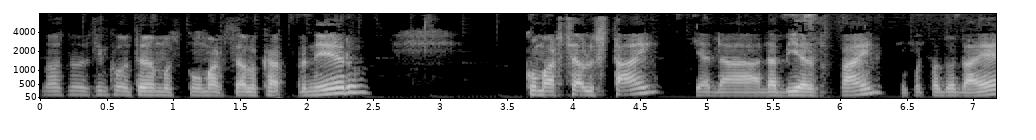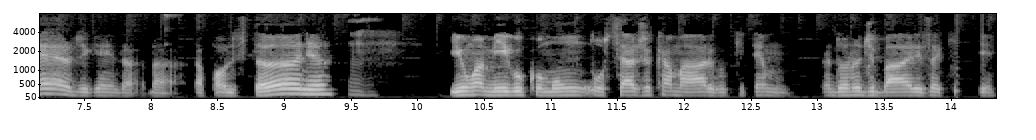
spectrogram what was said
nós nos encontramos com o Marcelo Carneiro, com o Marcelo Stein, que é da, da Beer Vine, importador da Erdigen, da, da, da Paulistânia, uhum. e um amigo comum, o Sérgio Camargo, que tem, é dono de bares aqui.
